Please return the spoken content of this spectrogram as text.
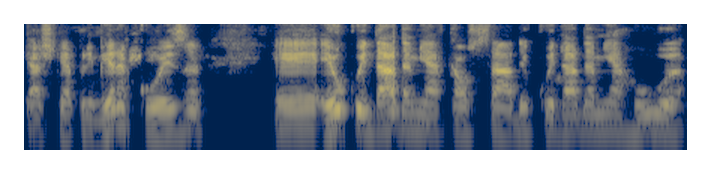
eu acho que é a primeira coisa. É, eu cuidar da minha calçada, eu cuidar da minha rua,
